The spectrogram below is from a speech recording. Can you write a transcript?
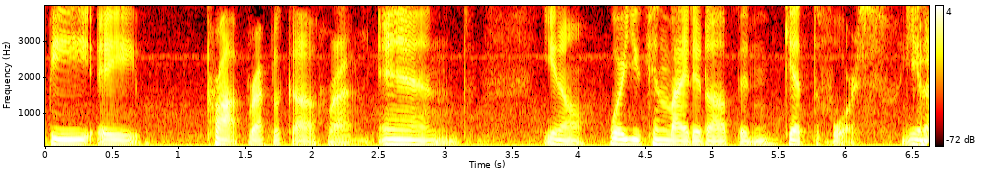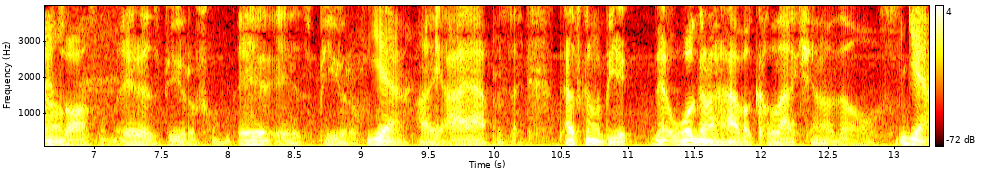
be a prop replica Right. and you know where you can light it up and get the force. You and know, it's awesome. It is beautiful. It is beautiful. yeah, I, I have to say that's going to be a, that we're going to have a collection of those yeah.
